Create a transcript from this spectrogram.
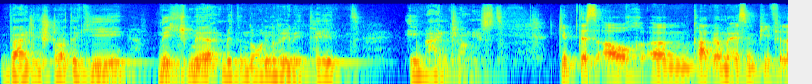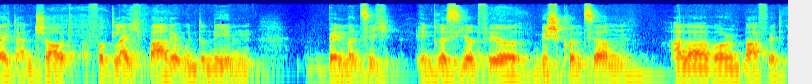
weil die Strategie nicht mehr mit der neuen Realität im Einklang ist. Gibt es auch, ähm, gerade wenn man SP vielleicht anschaut, vergleichbare Unternehmen, wenn man sich interessiert für Mischkonzern à la Warren Buffett,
